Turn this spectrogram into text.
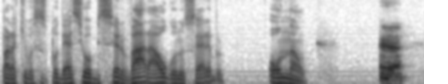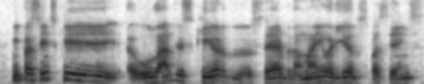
para que vocês pudessem observar algo no cérebro? Ou não? É. Em pacientes que o lado esquerdo do cérebro, na maioria dos pacientes,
